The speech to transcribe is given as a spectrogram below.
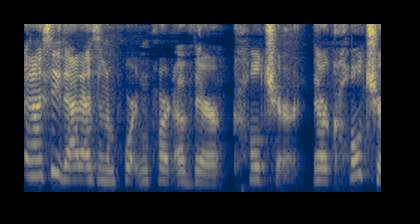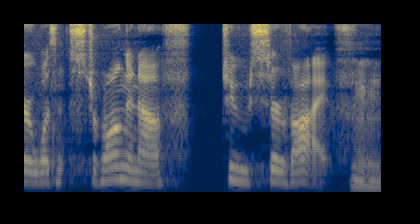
And I see that as an important part of their culture. Their culture wasn't strong enough to survive mm-hmm.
